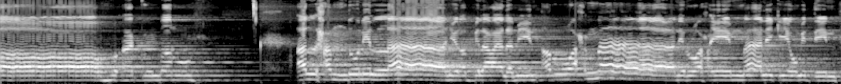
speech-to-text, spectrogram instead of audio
الله أكبر الحمد لله رب العالمين الرحمن الرحيم مالك يوم الدين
